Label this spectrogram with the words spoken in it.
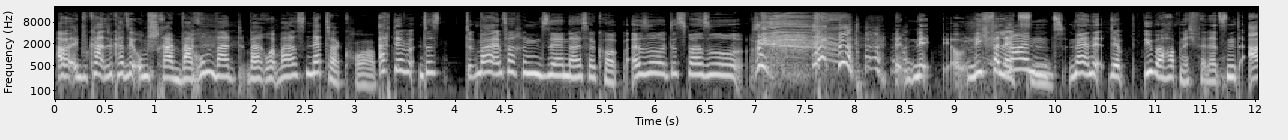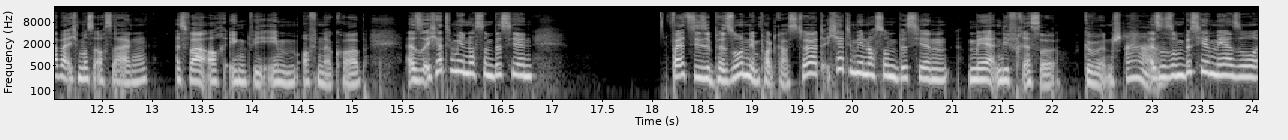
Aber du kannst, du kannst ja umschreiben, warum war, war, war das ein netter Korb? Ach, der, das war einfach ein sehr nicer Korb. Also, das war so. Nicht verletzend. Nein, nein, der, überhaupt nicht verletzend. Aber ich muss auch sagen, es war auch irgendwie eben offener Korb. Also, ich hatte mir noch so ein bisschen. Falls diese Person den Podcast hört, ich hätte mir noch so ein bisschen mehr in die Fresse gewünscht. Ah. Also so ein bisschen mehr so,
